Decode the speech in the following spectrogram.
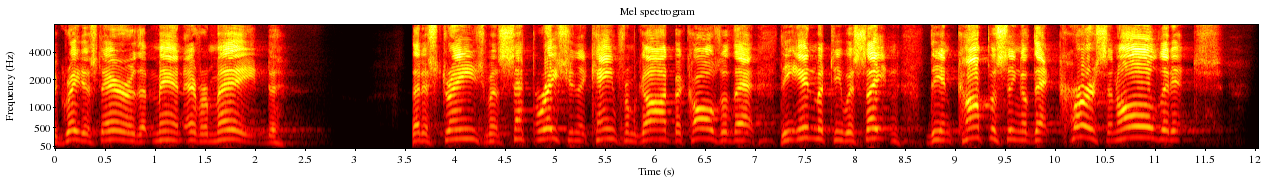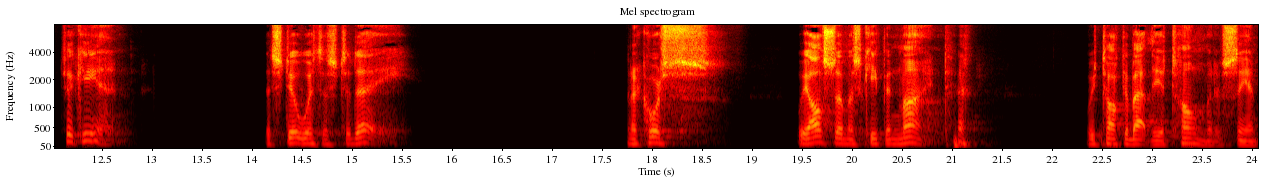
The greatest error that man ever made. That estrangement, separation that came from God because of that, the enmity with Satan, the encompassing of that curse and all that it took in that's still with us today. And of course, we also must keep in mind, we talked about the atonement of sin.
